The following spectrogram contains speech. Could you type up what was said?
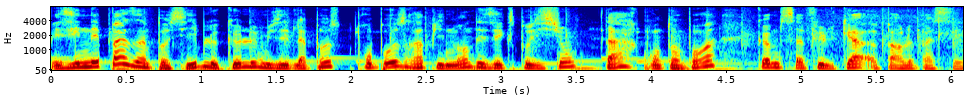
Mais il n'est pas impossible que le musée de la Poste propose rapidement des expositions d'art contemporain, comme ça fut le cas par le passé.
